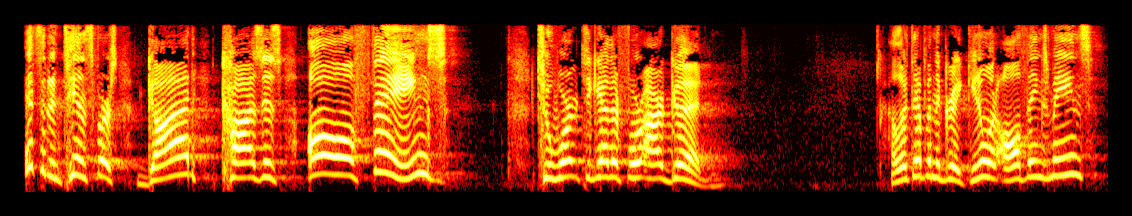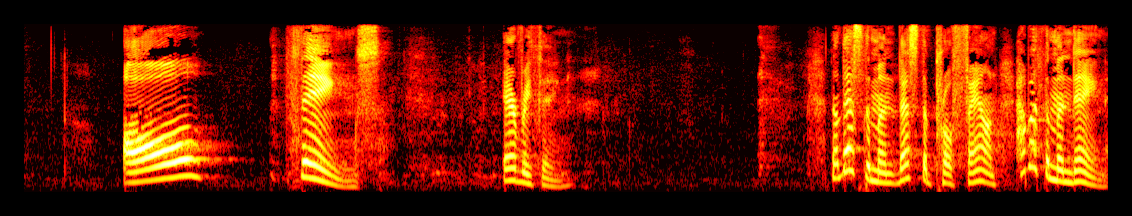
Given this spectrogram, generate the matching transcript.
It's an intense verse. God causes all things to work together for our good. I looked up in the Greek. You know what all things means? All things. Everything. Now that's the that's the profound. How about the mundane?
